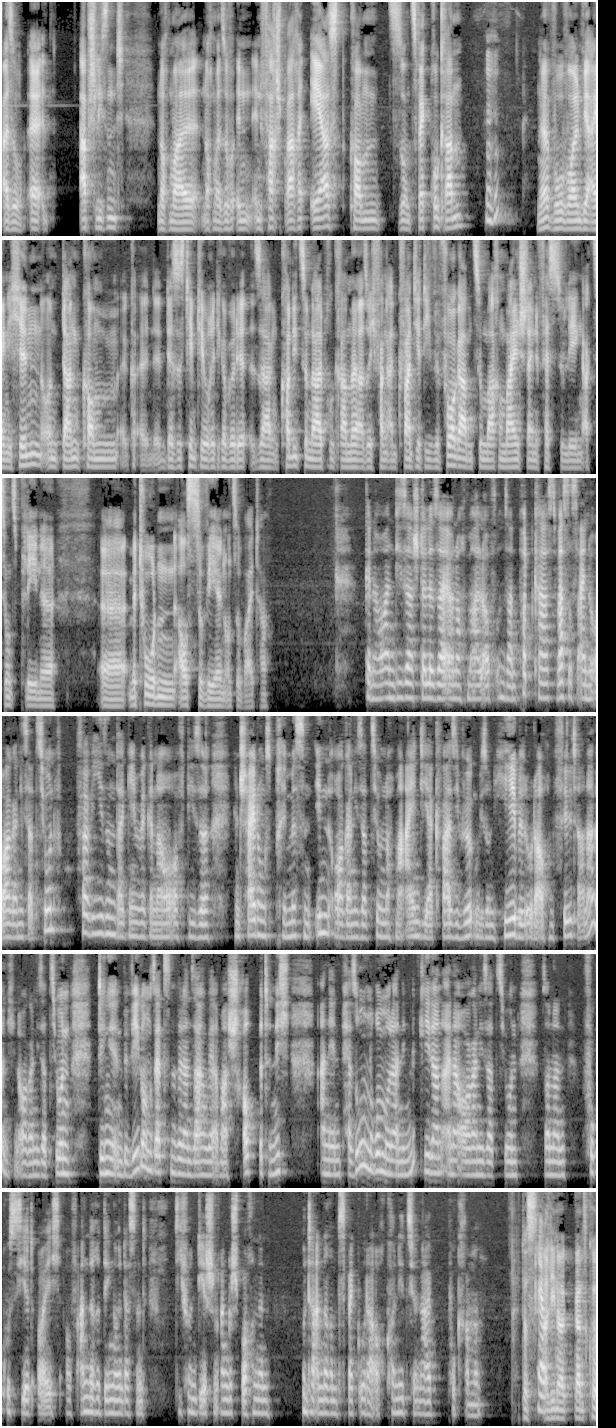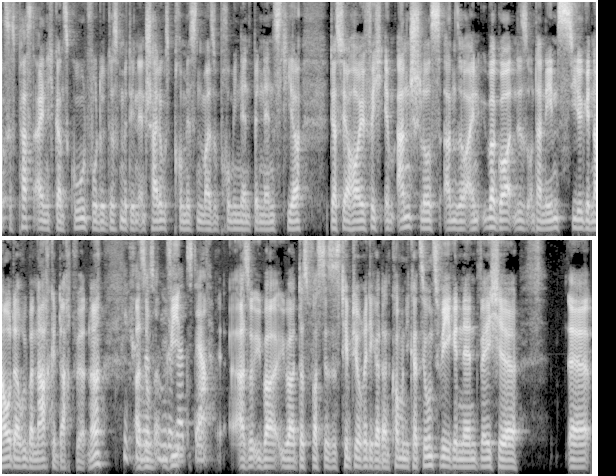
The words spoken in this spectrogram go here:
Also äh, abschließend nochmal noch mal so in, in Fachsprache. Erst kommt so ein Zweckprogramm. Mhm. Ne, wo wollen wir eigentlich hin? Und dann kommen, äh, der Systemtheoretiker würde sagen, Konditionalprogramme. Also ich fange an, quantitative Vorgaben zu machen, Meilensteine festzulegen, Aktionspläne, äh, Methoden auszuwählen und so weiter. Genau, an dieser Stelle sei auch nochmal auf unseren Podcast Was ist eine Organisation verwiesen. Da gehen wir genau auf diese Entscheidungsprämissen in Organisationen nochmal ein, die ja quasi wirken wie so ein Hebel oder auch ein Filter. Ne? Wenn ich in Organisationen Dinge in Bewegung setzen will, dann sagen wir aber, schraubt bitte nicht an den Personen rum oder an den Mitgliedern einer Organisation, sondern fokussiert euch auf andere Dinge. Und das sind die von dir schon angesprochenen, unter anderem Zweck- oder auch Konditionalprogramme. Das, ja. Alina, ganz kurz, das passt eigentlich ganz gut, wo du das mit den Entscheidungsprämissen mal so prominent benennst hier, dass ja häufig im Anschluss an so ein übergeordnetes Unternehmensziel genau darüber nachgedacht wird, ne? Wie kriegen also, das umgesetzt, wie, ja. Also über, über das, was der Systemtheoretiker dann Kommunikationswege nennt, welche äh,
